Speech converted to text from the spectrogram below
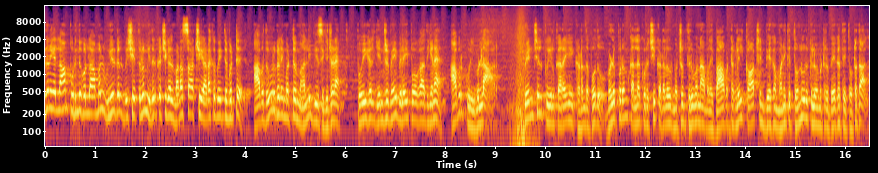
இதனையெல்லாம் புரிந்து கொள்ளாமல் உயிர்கள் விஷயத்திலும் எதிர்க்கட்சிகள் மனசாட்சியை அடக்கு வைத்துவிட்டு அவதூறுகளை மட்டும் அள்ளி வீசுகின்றன. பொய்கள் என்றுமே விலை போகாது என அவர் கூறியுள்ளார். வெஞ்சல் புயல் கரையை கடந்தபோது விழுப்புரம் கள்ளக்குறிச்சி கடலூர் மற்றும் திருவண்ணாமலை மாவட்டங்களில் காற்றின் வேகம் மணிக்கு தொண்ணூறு கிலோமீட்டர் வேகத்தை தொட்டதால்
